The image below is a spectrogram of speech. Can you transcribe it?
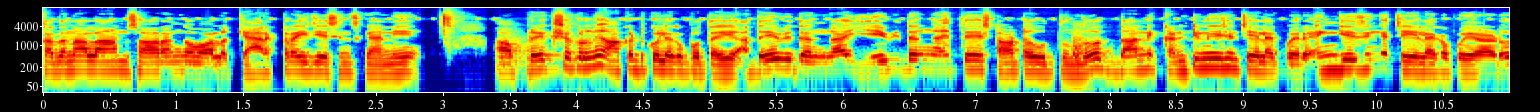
కథనాలానుసారంగా వాళ్ళ క్యారెక్టరైజేషన్స్ కానీ ఆ ప్రేక్షకుల్ని ఆకట్టుకోలేకపోతాయి. అదే విధంగా ఏ విధంగా అయితే స్టార్ట్ అవుతుందో దాన్ని కంటిన్యూషన్ చేయలేకపోయారు. ఎంగేజింగ్గా చేయలేకపోయాడు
